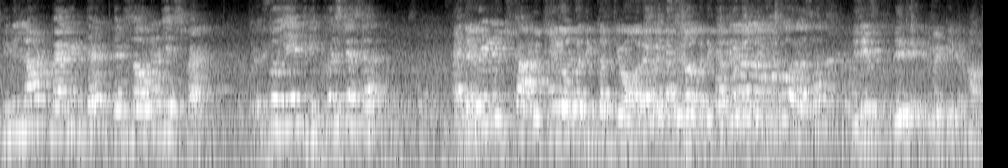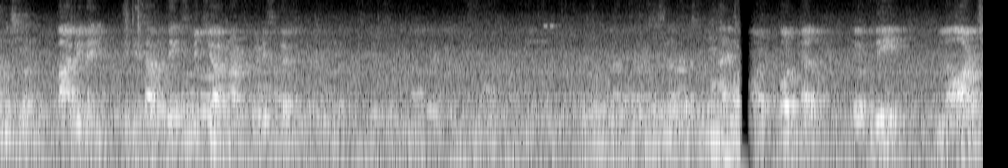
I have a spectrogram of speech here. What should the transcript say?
we will not valid that that is already expired तो ये एक रिक्वेस्ट है सर कुछ कुछ ही लोगों को दिक्कत क्यों हो रहा है सभी लोगों हो रहा है सर दिस इज़ मटेरियल बात भी नहीं this are things which you are not to discuss hotel every lodge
